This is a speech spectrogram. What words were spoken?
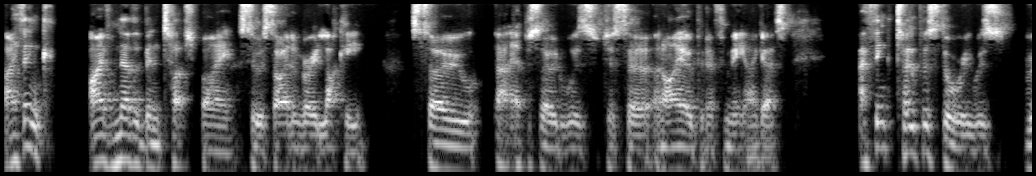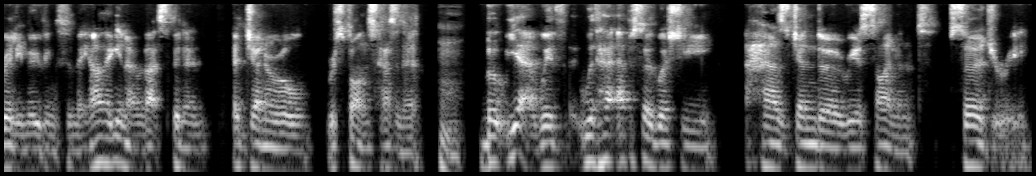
I think I've never been touched by suicide. I'm very lucky. So that episode was just a, an eye opener for me, I guess. I think Topa's story was really moving for me. I think, you know, that's been a, a general response, hasn't it? Hmm. But yeah, with, with her episode where she has gender reassignment surgery,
